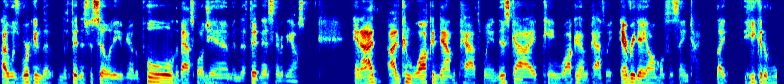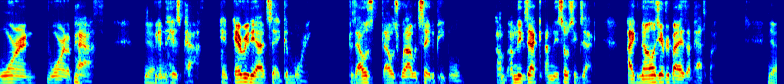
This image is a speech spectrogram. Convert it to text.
I was working in the, the fitness facility, you know, the pool and the basketball mm-hmm. gym and the fitness and everything else. And I'd I'd come walking down the pathway, and this guy came walking down the pathway every day, almost the same time. Like he could have worn worn a hmm. path yeah. in his path. And every day I'd say good morning, because that was that was what I would say to people. I'm, I'm the exec. I'm the associate exec. I acknowledge everybody as I pass by. Yeah.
